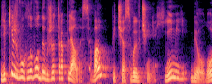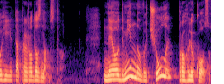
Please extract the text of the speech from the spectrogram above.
Які ж вуглеводи вже траплялися вам під час вивчення хімії, біології та природознавства? Неодмінно ви чули про глюкозу.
